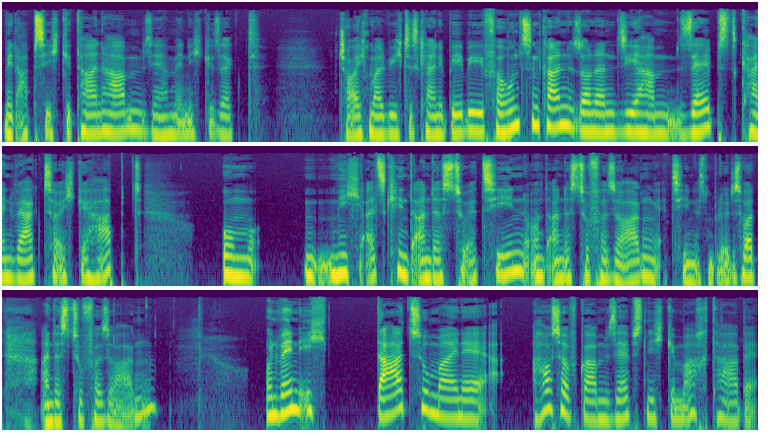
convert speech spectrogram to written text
mit Absicht getan haben. Sie haben ja nicht gesagt, schaue ich mal, wie ich das kleine Baby verhunzen kann, sondern sie haben selbst kein Werkzeug gehabt, um mich als Kind anders zu erziehen und anders zu versorgen. Erziehen ist ein blödes Wort, anders zu versorgen. Und wenn ich dazu meine Hausaufgaben selbst nicht gemacht habe,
